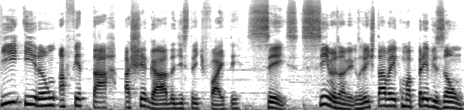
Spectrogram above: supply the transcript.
que irão afetar a chegada de Street Fighter 6. Sim, meus amigos, a gente tava aí com uma previsão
